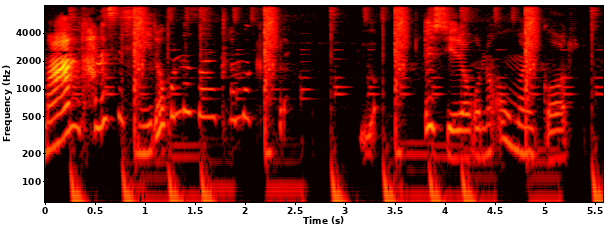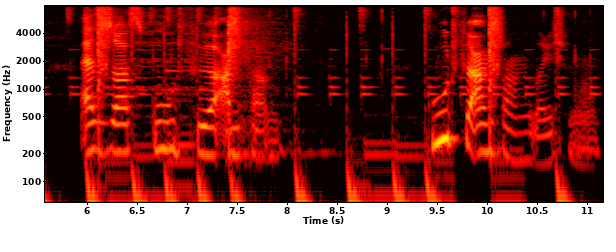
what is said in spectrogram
Mann, kann es nicht jede Runde sein, Klammergriff? Ja, ist jede Runde. Oh mein Gott. Also das ist gut für Anfang. Gut für Anfang, sag ich nur.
